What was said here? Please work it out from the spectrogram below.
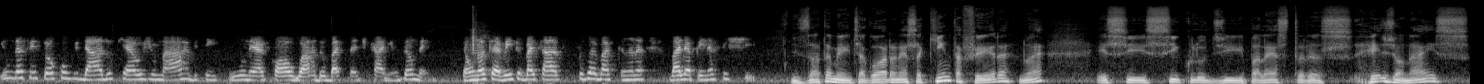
e um defensor convidado que é o Gilmar Bittencourt, né? A qual guardo bastante carinho também. Então, nosso evento vai estar super bacana, vale a pena assistir. Exatamente. Agora, nessa quinta-feira, não é? Esse ciclo de palestras regionais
